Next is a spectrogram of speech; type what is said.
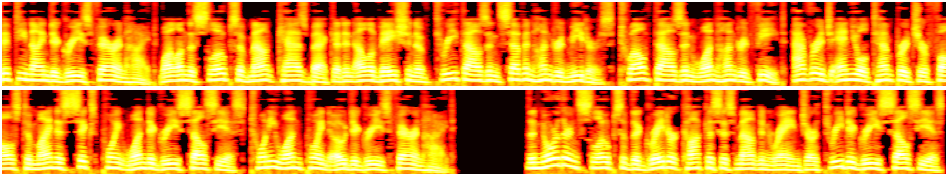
(59 degrees Fahrenheit), while on the slopes of Mount Kazbek at an elevation of 3,700 meters (12,100 feet), average annual temperature falls to -6.1 degrees Celsius (21.0 degrees Fahrenheit). The northern slopes of the Greater Caucasus mountain range are 3 degrees Celsius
